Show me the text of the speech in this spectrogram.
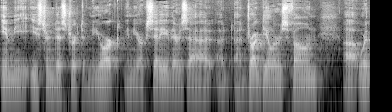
in the Eastern District of New York, in New York City. There's a, a, a drug dealer's phone uh, where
